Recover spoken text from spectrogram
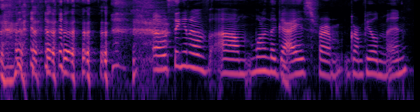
I was thinking of um, one of the guys from Grumpy Old Men.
